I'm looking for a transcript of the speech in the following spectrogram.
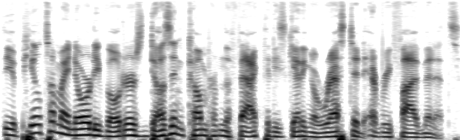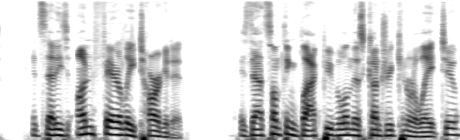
The appeal to minority voters doesn't come from the fact that he's getting arrested every five minutes. It's that he's unfairly targeted. Is that something black people in this country can relate to?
